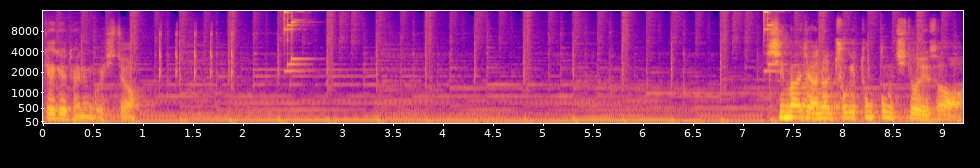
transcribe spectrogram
깨게 되는 것이죠. 심하지 않은 초기 통풍 치료에서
